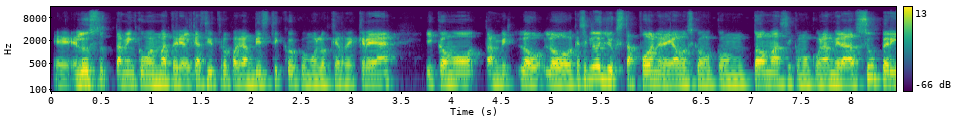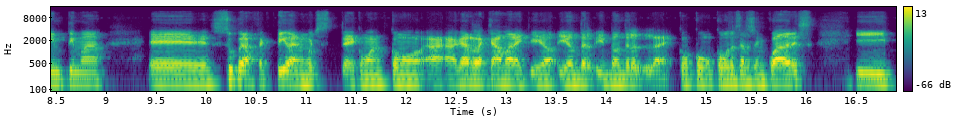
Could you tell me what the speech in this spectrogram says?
el uso también como material casi propagandístico, como lo que recrea y como también lo, lo que lo juxtapone, digamos, como con tomas y como con una mirada súper íntima, eh, súper afectiva, en muchos, eh, como, como agarrar la cámara y, y, donde, y donde cómo, cómo los encuadres. Y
